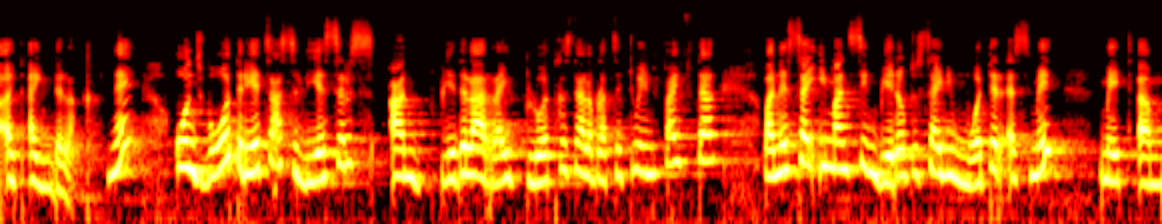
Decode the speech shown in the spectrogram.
uiteindelik, né? Ons word reeds as lesers aan bedelary blootgestel op bladsy 52 wanneer sy iemand sien bedel toe sy in die motor is met met um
